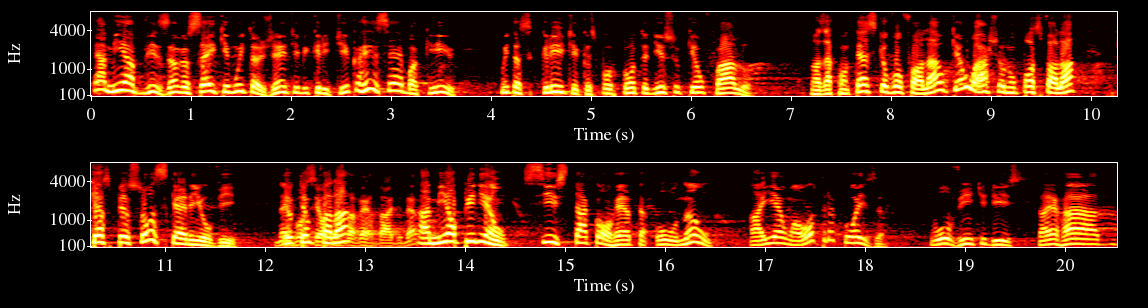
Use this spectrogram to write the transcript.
É a minha visão. Eu sei que muita gente me critica, recebo aqui muitas críticas por conta disso que eu falo. Mas acontece que eu vou falar o que eu acho, eu não posso falar o que as pessoas querem ouvir. Nem eu tenho que falar da verdade, né? a minha opinião. Se está correta ou não, aí é uma outra coisa. O ouvinte diz, está errado.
